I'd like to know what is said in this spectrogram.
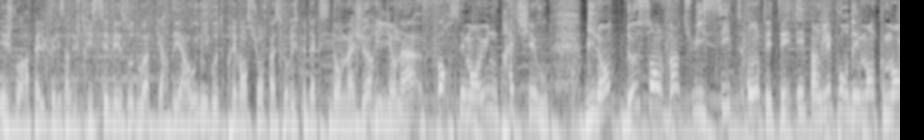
Et je vous rappelle que les industries Céveso doivent garder un haut niveau de prévention face au risque d'accident majeur. Il y en a forcément une près de chez vous. Bilan, 228 sites ont été épinglés pour des manquements.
